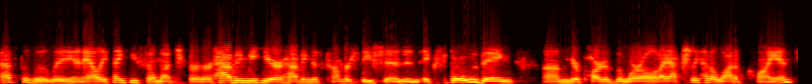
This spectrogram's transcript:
Absolutely, and Ally, thank you so much for having me here, having this conversation, and exposing um, your part of the world. I actually had a lot of clients.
